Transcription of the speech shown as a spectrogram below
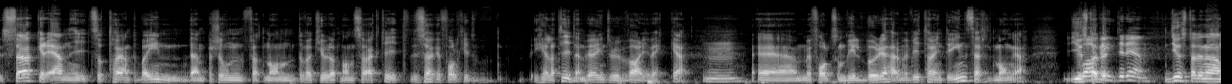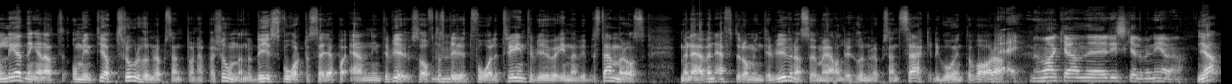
söker en hit så tar jag inte bara in den personen för att någon, det var kul att någon sökte hit. Det söker folk hit hela tiden. Vi har intervjuer varje vecka eh, med folk som vill börja här. Men vi tar inte in särskilt många. Just Varför av inte det? Just av den anledningen att om inte jag tror 100% på den här personen, och det är ju svårt att säga på en intervju, så oftast blir det två eller tre intervjuer innan vi bestämmer oss. Men även efter de intervjuerna så är man ju aldrig 100% säker, det går ju inte att vara. Nej, men man kan eh, riskeliminera. Ja,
